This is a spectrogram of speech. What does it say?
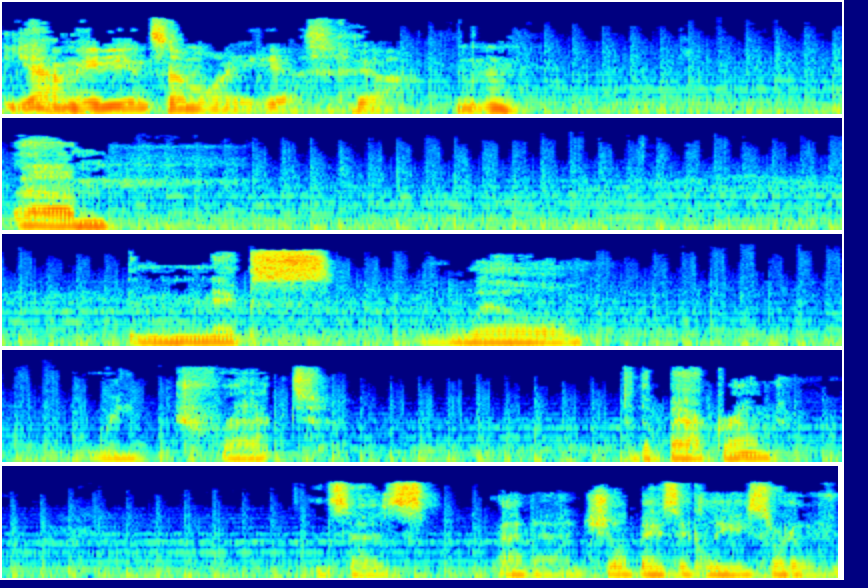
Yeah, maybe in some way. Yes. Yeah. hmm Um, Nyx will retract to the background and says, and then she'll basically sort of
